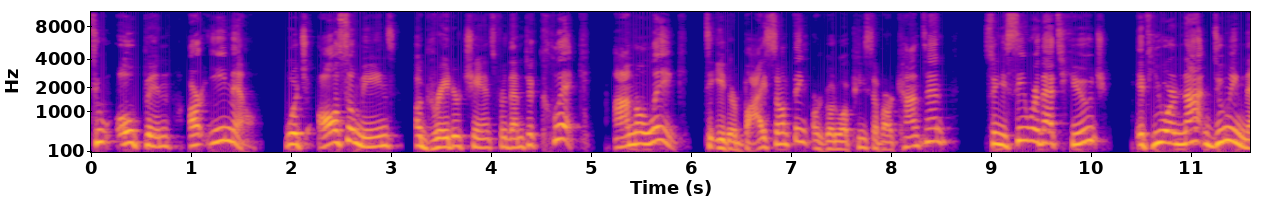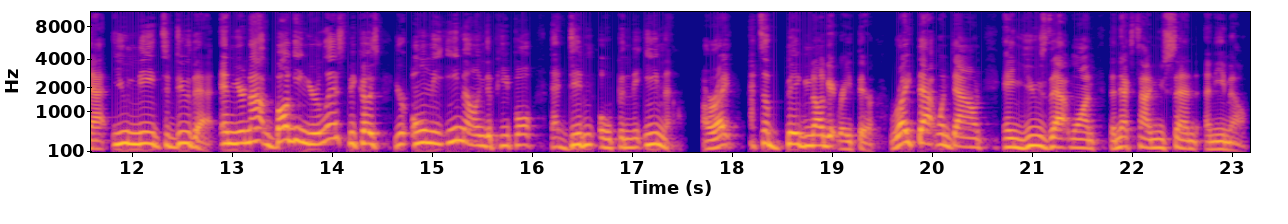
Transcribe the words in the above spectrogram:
to open our email, which also means a greater chance for them to click on the link to either buy something or go to a piece of our content. So you see where that's huge? If you are not doing that, you need to do that. And you're not bugging your list because you're only emailing the people that didn't open the email. All right? That's a big nugget right there. Write that one down and use that one the next time you send an email.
